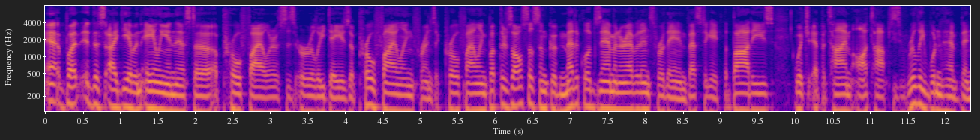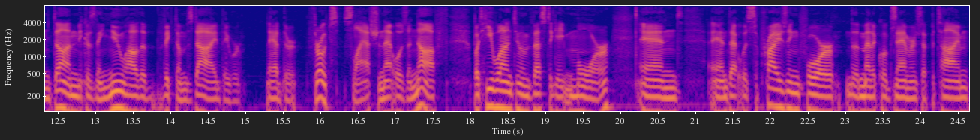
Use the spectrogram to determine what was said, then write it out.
Eh, but this idea of an alienist, a, a, profiler, this is early days of profiling, forensic profiling, but there's also some good medical examiner evidence where they investigate the bodies, which at the time autopsies really wouldn't have been done because they knew how the victims died. They were they had their throats slashed, and that was enough. But he wanted to investigate more, and and that was surprising for the medical examiners at the time.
